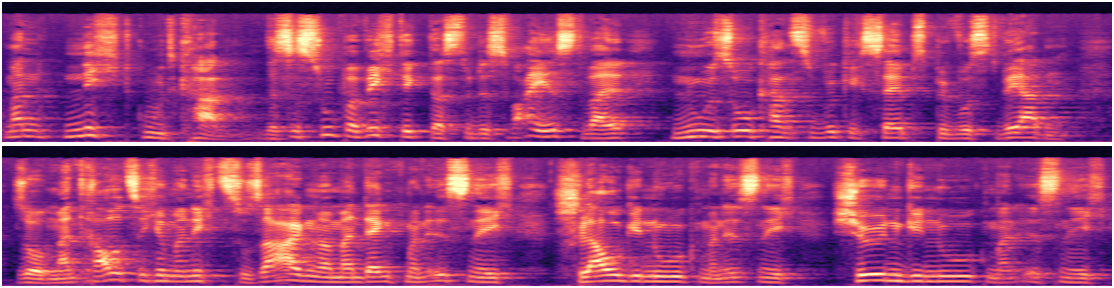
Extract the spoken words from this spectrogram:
man nicht gut kann. Das ist super wichtig, dass du das weißt, weil nur so kannst du wirklich selbstbewusst werden. So, man traut sich immer nichts zu sagen, weil man denkt, man ist nicht schlau genug, man ist nicht schön genug, man ist nicht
